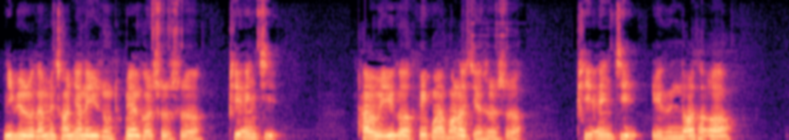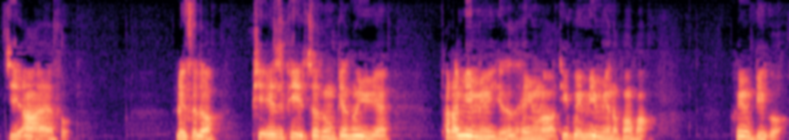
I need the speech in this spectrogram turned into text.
你比如咱们常见的一种图片格式是 PNG，它有一个非官方的解释是：PNG is not a grf。类似的 PHP 这种编程语言，它的命名也是采用了递归命名的方法，很有逼格。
